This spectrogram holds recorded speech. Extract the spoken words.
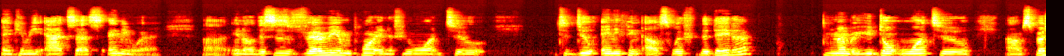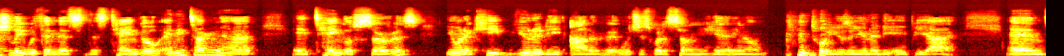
and can be accessed anywhere. Uh, you know, this is very important if you want to to do anything else with the data. Remember, you don't want to um, especially within this this Tango. Anytime you have a Tango service, you want to keep Unity out of it, which is what it's telling you here. You know, don't use a Unity API. And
